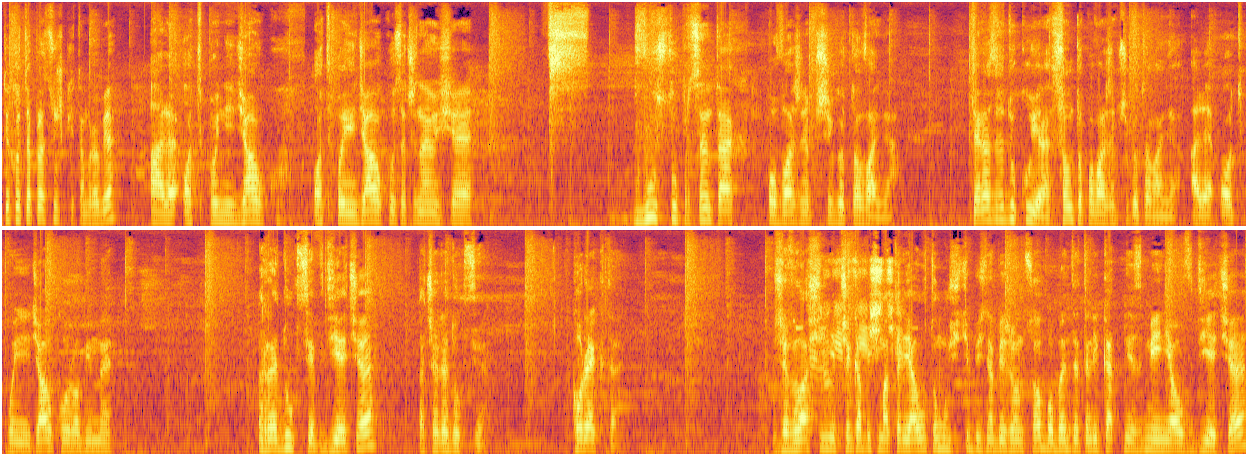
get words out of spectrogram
Tylko te placuszki tam robię. Ale od poniedziałku, od poniedziałku zaczynają się w 200% poważne przygotowania. Teraz redukuję, są to poważne przygotowania, ale od poniedziałku robimy redukcję w diecie, znaczy redukcję, korektę. Żeby właśnie nie przegapić materiału, to musicie być na bieżąco, bo będę delikatnie zmieniał w diecie.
